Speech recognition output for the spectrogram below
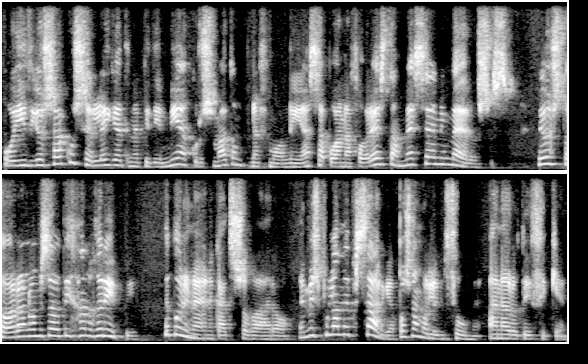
Ο ίδιος άκουσε, λέει, για την επιδημία κρουσμάτων πνευμονίας από αναφορές στα μέσα ενημέρωσης. Έως τώρα νόμιζα ότι είχαν γρήπη. Δεν μπορεί να είναι κάτι σοβαρό. Εμείς πουλάμε ψάρια. Πώς να μολυνθούμε, αναρωτήθηκε.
